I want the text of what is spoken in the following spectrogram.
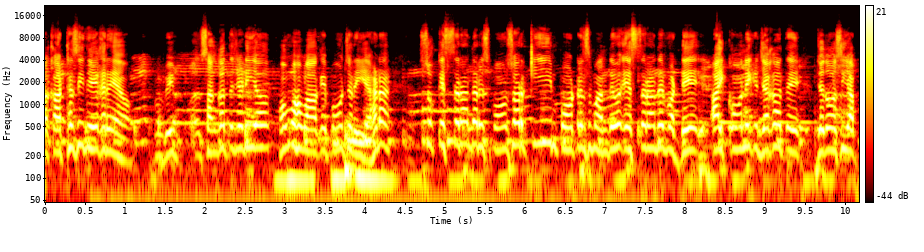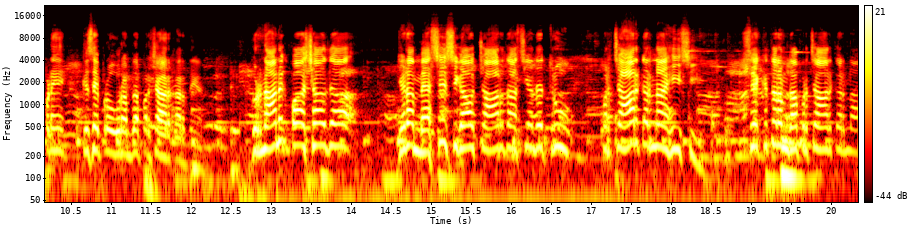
ਇਕੱਠ ਅਸੀਂ ਦੇਖ ਰਹੇ ਹਾਂ ਵੀ ਸੰਗਤ ਜਿਹੜੀ ਆ ਹਮ ਹਵਾ ਕੇ ਪਹੁੰਚ ਰਹੀ ਹੈ, ਹਨਾ? ਸੋ ਕਿਸ ਤਰ੍ਹਾਂ ਦਾ ਰਿਸਪੌਂਸ ਔਰ ਕੀ ਇੰਪੋਰਟੈਂਸ ਮੰਨਦੇ ਹੋ ਇਸ ਤਰ੍ਹਾਂ ਦੇ ਵੱਡੇ ਆਈਕੋਨਿਕ ਜਗ੍ਹਾ ਤੇ ਜਦੋਂ ਅਸੀਂ ਆਪਣੇ ਕਿਸੇ ਪ੍ਰੋਗਰਾਮ ਦਾ ਪ੍ਰਚਾਰ ਕਰਦੇ ਹਾਂ? ਗੁਰੂ ਨਾਨਕ ਪਾਤਸ਼ਾਹ ਦਾ ਜਿਹੜਾ ਮੈਸੇਜ ਸੀਗਾ ਉਹ ਚਾਰ ਦਾਸੀਆਂ ਦੇ ਥਰੂ ਪ੍ਰਚਾਰ ਕਰਨਾ ਹੀ ਸੀ। ਸਿੱਖ ਧਰਮ ਦਾ ਪ੍ਰਚਾਰ ਕਰਨਾ।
